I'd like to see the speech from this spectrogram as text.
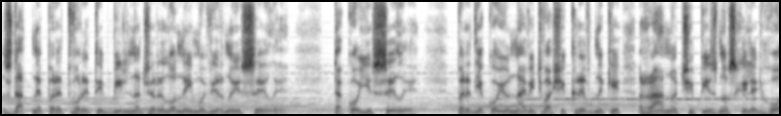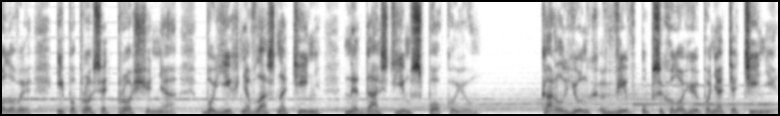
здатне перетворити біль на джерело неймовірної сили, такої сили, перед якою навіть ваші кривдники рано чи пізно схилять голови і попросять прощення, бо їхня власна тінь не дасть їм спокою. Карл Юнг ввів у психологію поняття тіні,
